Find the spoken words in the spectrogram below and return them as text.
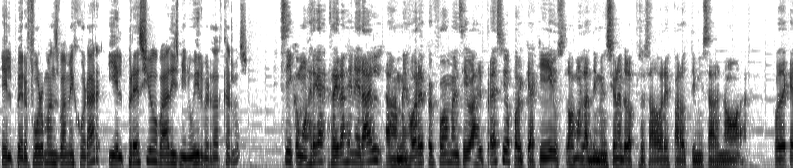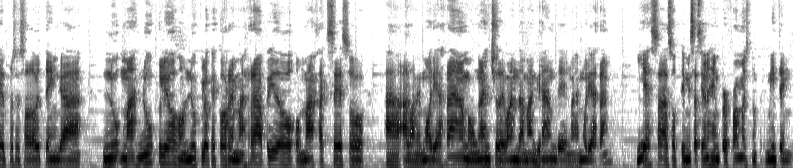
el performance va a mejorar y el precio va a disminuir, ¿verdad, Carlos? Sí, como regla, general, uh, mejora el performance y baja el precio porque aquí usamos las dimensiones de los procesadores para optimizar, ¿no? Puede que el procesador tenga más núcleos o núcleos que corren más rápido o más acceso a, la memoria RAM o un ancho de banda más grande en la memoria RAM. Y esas optimizaciones en performance nos permiten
